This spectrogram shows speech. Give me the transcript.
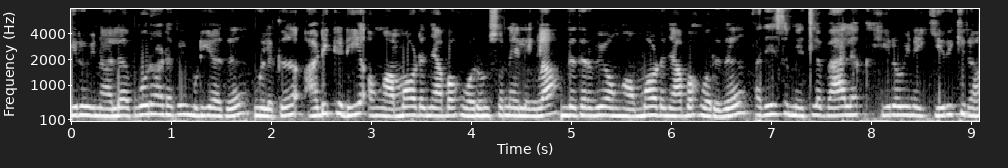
ஹீரோயினால போராடவே முடியாது. உங்களுக்கு அடிக்கடி அவங்க அம்மாவோட ஞாபகம் வரும்னு சொன்னேன் இல்லைங்களா? இந்த தடவையும் அவங்க அம்மாவோட ஞாபகம் வருது. அதே சமயத்துல வேலக் ஹீரோயினை எரிக்கிறா.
